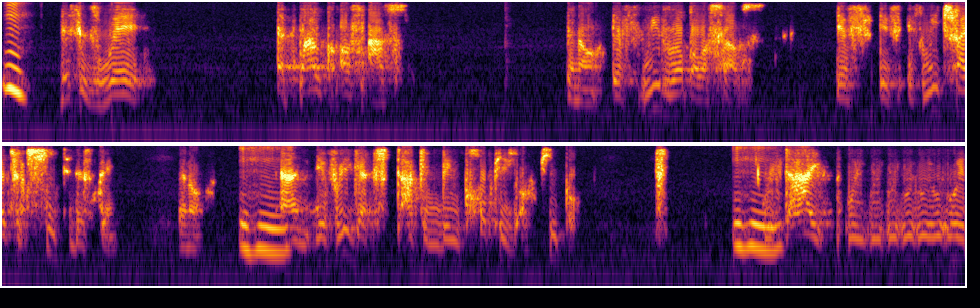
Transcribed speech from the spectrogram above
Mm. This is where a bulk of us, you know, if we rob ourselves, if if if we try to cheat this thing, you know, Mm-hmm. and if we get stuck in being copies of people, Mm-hmm. we die. We, we, we, we,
